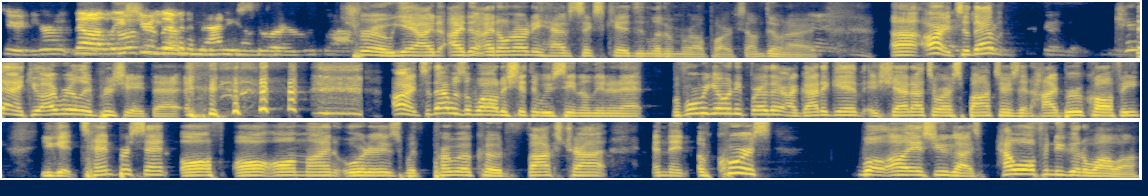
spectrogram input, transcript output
dude. You're No, at least you're living in beautiful Manio's True. Yeah, I, I, I don't already have six kids and live in Morrell Park, so I'm doing all right. Yeah. Uh, all right, so that Thank you. I really appreciate that. All right, so that was the wildest shit that we've seen on the internet. Before we go any further, I got to give a shout out to our sponsors at High Brew Coffee. You get 10% off all online orders with promo code Foxtrot. And then, of course, well, I'll ask you guys, how often do you go to Wawa?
